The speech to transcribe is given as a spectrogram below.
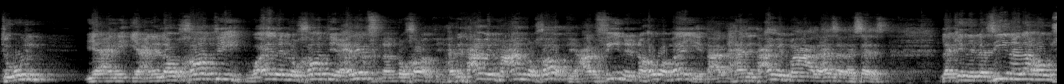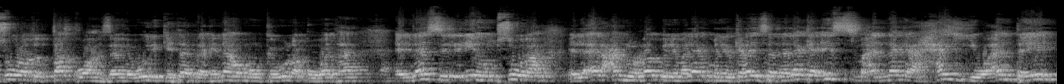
تقول يعني يعني لو خاطي وقال انه خاطي عرفنا انه خاطي هنتعامل معاه انه خاطي عارفين انه هو ميت هنتعامل معاه على هذا الأساس. لكن الذين لهم صورة التقوى زي ما بيقول الكتاب لكنهم منكرون قوتها. الناس اللي ليهم صورة اللي قال عنه الرب لملاك من الكنائس أن لك اسم أنك حي وأنت إيه؟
